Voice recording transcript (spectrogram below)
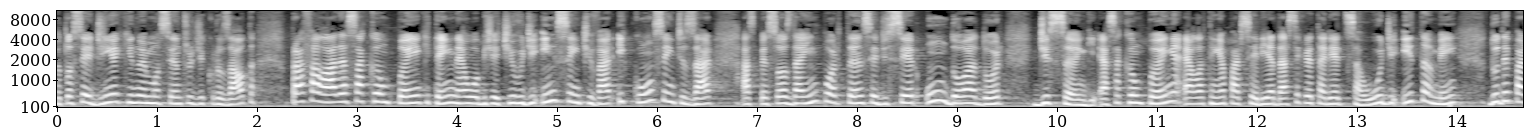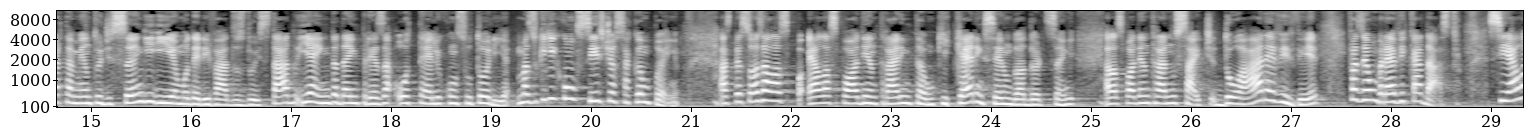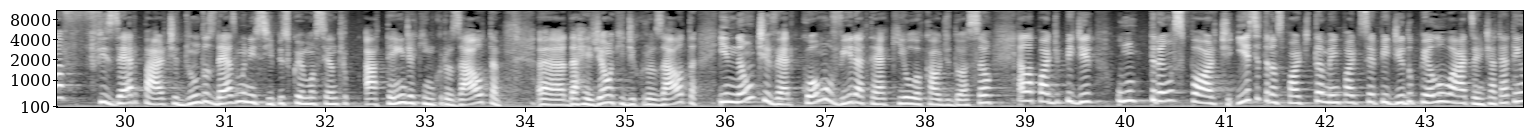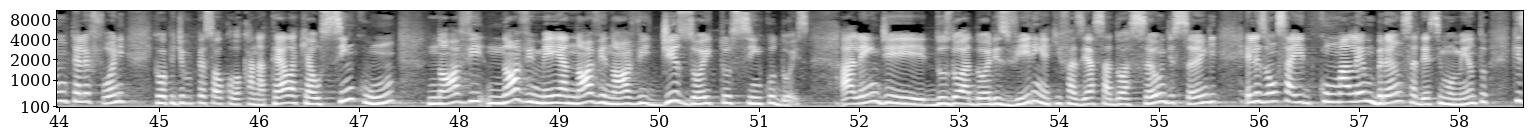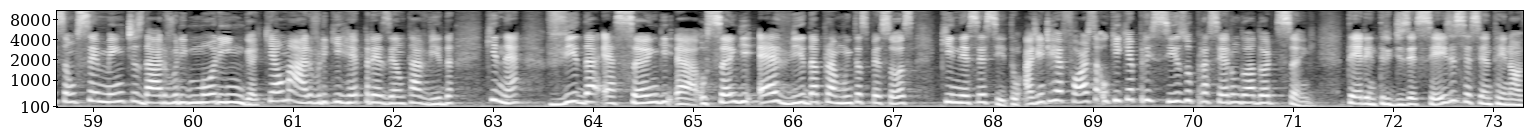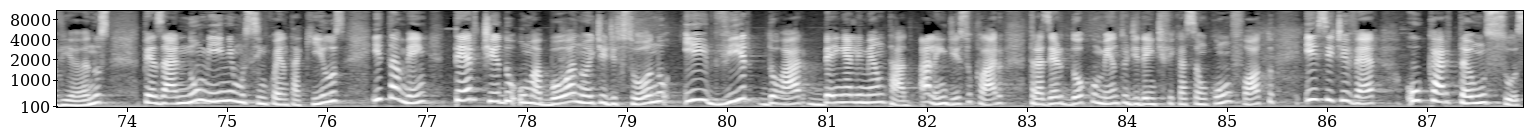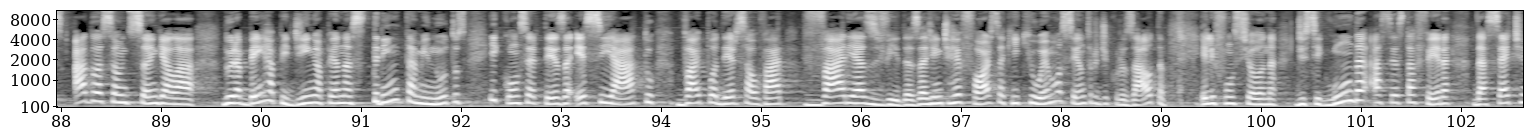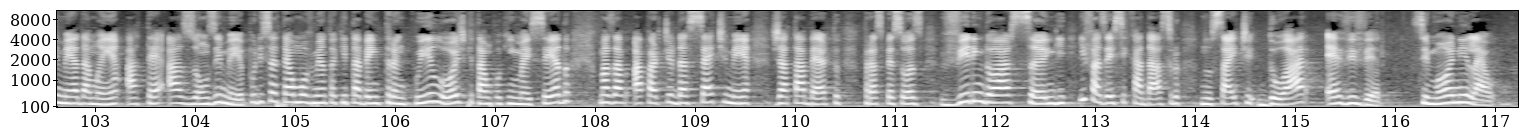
Eu estou cedinho aqui no Hemocentro de Cruz Alta para falar dessa campanha que tem né, o objetivo de incentivar e conscientizar as pessoas da importância de ser um doador de sangue. Essa campanha ela tem a parceria da Secretaria de Saúde e também do Departamento de Sangue e Hemoderivados do Estado e ainda da empresa Otélio Consultoria. Mas o que, que consiste essa campanha? As pessoas elas, elas podem entrar, então, que querem ser um doador de sangue, elas podem entrar no site Doar é Viver e fazer um breve cadastro. Se ela fizer parte de um dos dez municípios que o Hemocentro atende aqui em Cruz Alta, uh, da região aqui de Cruz Alta, e não tiver como vir até aqui o local de doação, ela pode pedir um transporte. E esse transporte também pode ser pedido pelo WhatsApp. A gente até tem um telefone que eu vou pedir para o pessoal colocar na tela, que é o 51996991852. Além de dos doadores virem aqui fazer essa doação de sangue, eles vão sair com uma lembrança desse momento, que são sementes da árvore moringa, que é uma árvore que representa a vida, que, né, vida é sangue, uh, o sangue é vida para muitas pessoas que necessitam. A gente reforça o que, que é preciso para ser um doador de sangue. Ter entre 16 e 69 anos, pesar no mínimo 50 quilos e também ter tido uma boa noite de sono e vir doar bem alimentado. Além disso, claro, trazer documento de identificação com foto e, se tiver, o cartão SUS. A doação de sangue, ela dura bem rapidinho, apenas 30 minutos e com certeza esse ato vai poder salvar várias vidas. A gente reforça aqui que o Hemocentro de Cruz Alta, ele funciona de segunda a sexta-feira, das sete e meia da manhã até às onze e meia. Por isso até o movimento aqui está bem tranquilo hoje, que está um pouquinho mais cedo, mas a, a partir das sete e meia já está aberto para as pessoas virem doar sangue e fazer esse cadastro no site Doar é Viver. Simone e Léo.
